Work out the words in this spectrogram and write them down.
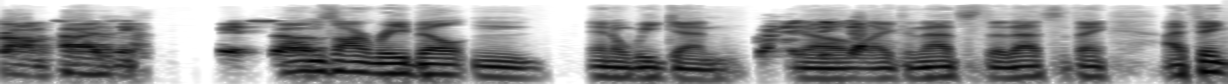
traumatizing. So, Homes aren't rebuilt in in a weekend, you know, exactly. like, and that's the that's the thing. I think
